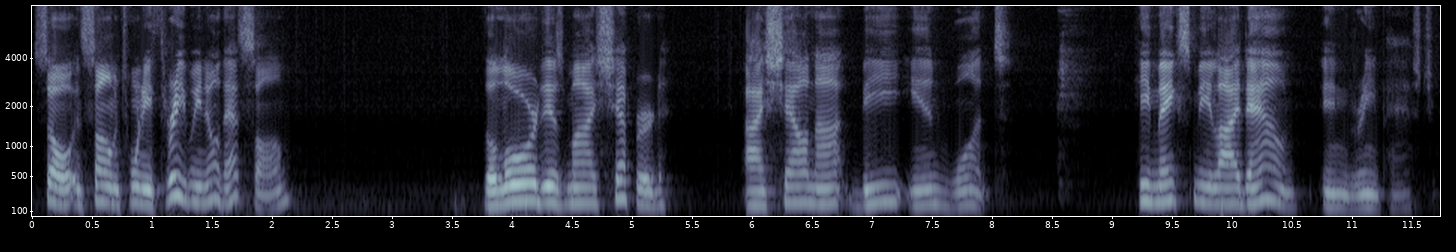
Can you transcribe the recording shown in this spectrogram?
So in Psalm 23, we know that Psalm. The Lord is my shepherd, I shall not be in want. He makes me lie down in green pastures.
